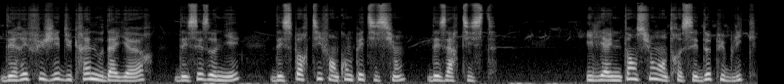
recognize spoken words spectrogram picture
des réfugiés d'Ukraine ou d'ailleurs, des saisonniers, des sportifs en compétition, des artistes il y a une tension entre ces deux publics,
